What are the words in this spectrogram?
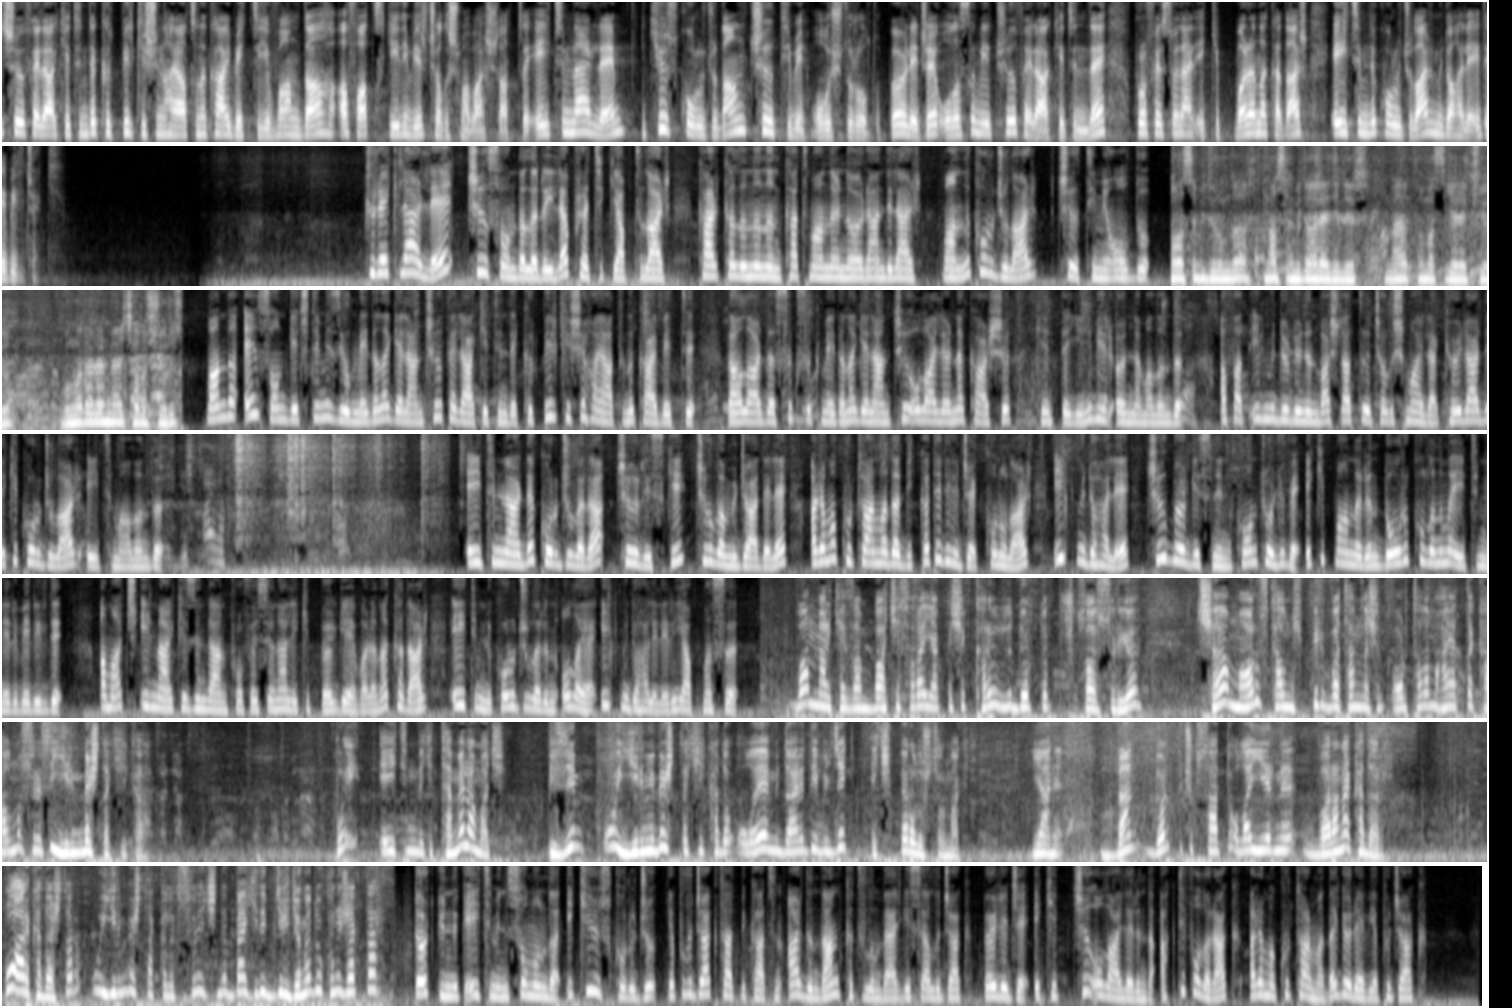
Çığ felaketinde 41 kişinin hayatını kaybettiği Van'da AFAD yeni bir çalışma başlattı. Eğitimlerle 200 korucudan çığ timi oluşturuldu. Böylece olası bir çığ felaketinde profesyonel ekip varana kadar eğitimli korucular müdahale edebilecek. Küreklerle, çığ sondalarıyla pratik yaptılar. Kar kalınlığının katmanlarını öğrendiler. Vanlı korucular çığ timi oldu. Olası bir durumda nasıl müdahale edilir, ne yapılması gerekiyor bunları öğrenmeye çalışıyoruz. Van'da en son geçtiğimiz yıl meydana gelen çığ felaketinde 41 kişi hayatını kaybetti. Dağlarda sık sık meydana gelen çığ olaylarına karşı kentte yeni bir önlem alındı. AFAD İl Müdürlüğü'nün başlattığı çalışmayla köylerdeki korucular eğitime alındı. Eğitimlerde koruculara çığ riski, çığla mücadele, arama kurtarmada dikkat edilecek konular, ilk müdahale, çığ bölgesinin kontrolü ve ekipmanların doğru kullanımı eğitimleri verildi. Amaç il merkezinden profesyonel ekip bölgeye varana kadar eğitimli korucuların olaya ilk müdahaleleri yapması. Van merkezden Bahçesaray yaklaşık Karayolu 4-4,5 saat sürüyor. Çağa maruz kalmış bir vatandaşın ortalama hayatta kalma süresi 25 dakika. Bu eğitimdeki temel amaç bizim o 25 dakikada olaya müdahale edebilecek ekipler oluşturmak. Yani ben 4,5 saatte olay yerine varana kadar bu arkadaşlar o 25 dakikalık süre içinde belki de bir cana dokunacaklar. 4 günlük eğitimin sonunda 200 korucu yapılacak tatbikatın ardından katılım belgesi alacak. Böylece ekip çığ olaylarında aktif olarak arama kurtarmada görev yapacak.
